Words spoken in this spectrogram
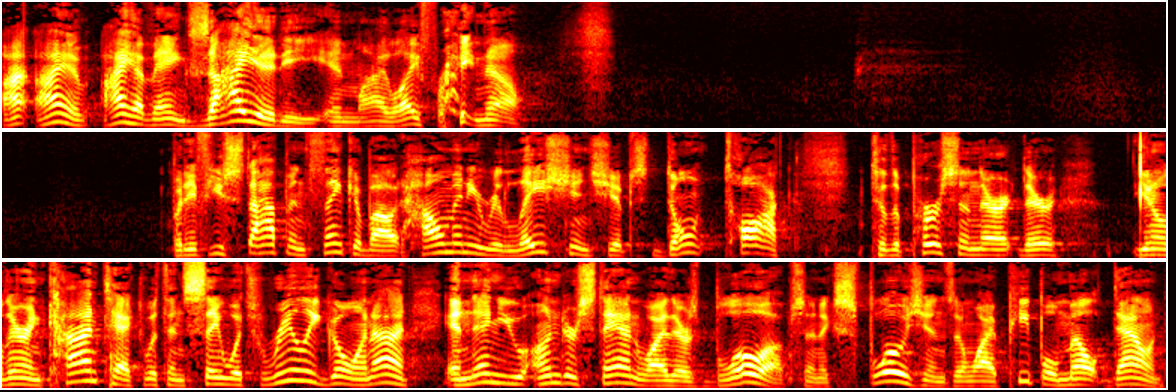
I, I have I have anxiety in my life right now. But if you stop and think about how many relationships don't talk to the person they're, they're, you know, they're in contact with and say what's really going on, and then you understand why there's blowups and explosions and why people melt down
